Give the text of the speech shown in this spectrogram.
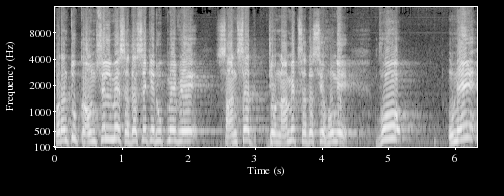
परंतु काउंसिल में सदस्य के रूप में वे सांसद, जो नामित सदस्य होंगे, वो उन्हें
